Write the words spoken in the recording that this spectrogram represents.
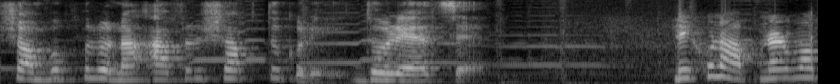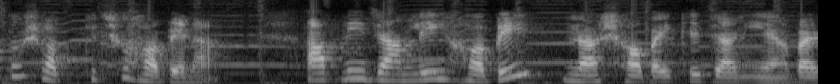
সম্ভব হলো না আফরান শক্ত করে ধরে আছে। দেখুন আপনার মতো সবকিছু হবে না। আপনি জানলেই হবে না সবাইকে জানিয়ে আবার।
